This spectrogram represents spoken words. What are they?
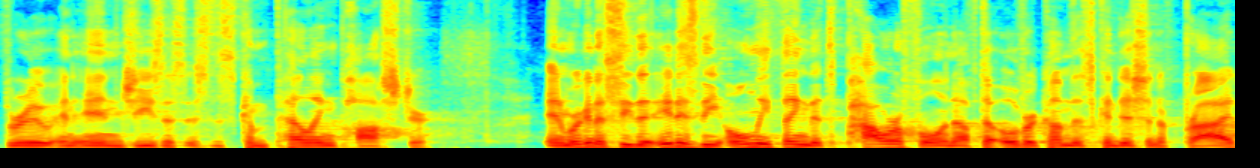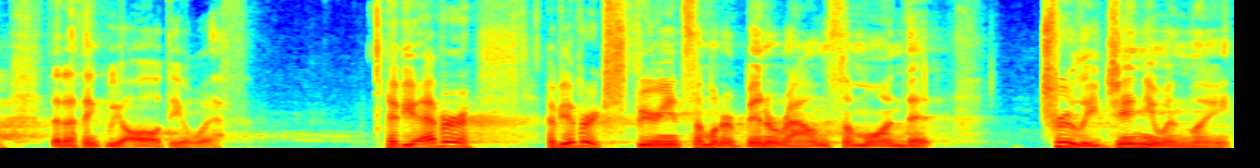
through and in Jesus is this compelling posture. And we're going to see that it is the only thing that's powerful enough to overcome this condition of pride that I think we all deal with. Have you ever, have you ever experienced someone or been around someone that truly, genuinely,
